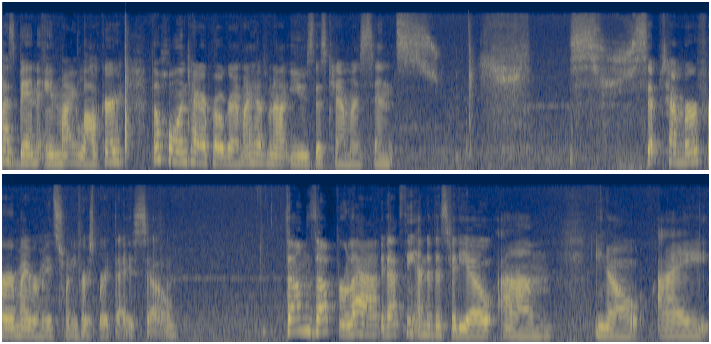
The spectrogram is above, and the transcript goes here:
has been in my locker the whole entire program. I have not used this camera since September for my roommate's 21st birthday, so thumbs up for that. That's the end of this video. Um, you know, I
